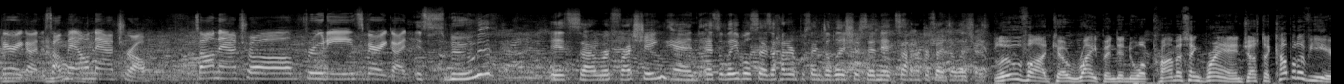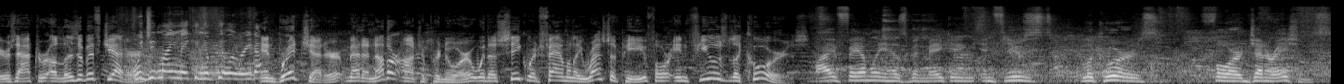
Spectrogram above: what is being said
Very good. It's all, all natural. It's all natural, fruity. It's very good. It's smooth. It's uh, refreshing, and as the label says, 100% delicious, and it's 100% delicious. Bleu vodka ripened into a promising brand just a couple of years after Elizabeth Jetter. Would you mind making a Pillarita? And Britt Jetter met another entrepreneur with a secret family recipe for infused liqueurs. My family has been making infused liqueurs for generations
